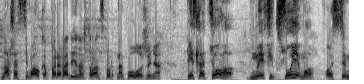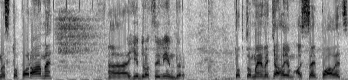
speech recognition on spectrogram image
наша сівалка переведена в транспортне положення. Після цього ми фіксуємо ось цими стопорами е, гідроциліндр. Тобто ми витягуємо ось цей палець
